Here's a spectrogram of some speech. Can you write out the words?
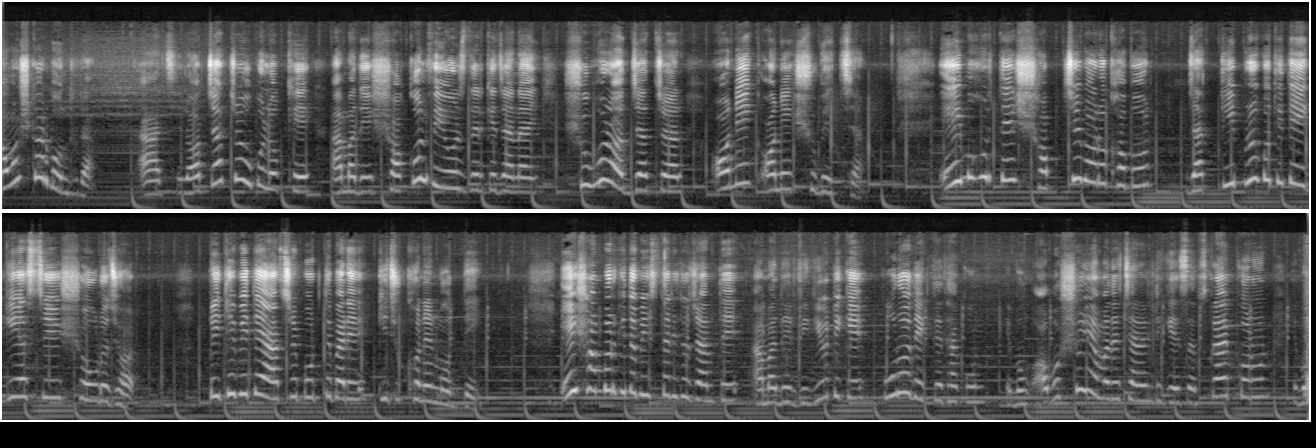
নমস্কার বন্ধুরা। আজ রথযাত্রা উপলক্ষে আমাদের সকল ভিউয়ার্সদেরকে জানাই শুভ রথযাত্রার অনেক অনেক শুভেচ্ছা। এই মুহূর্তে সবচেয়ে বড় খবর যা তীব্র গতিতে এগিয়ে আসছে সৌরঝড়। পৃথিবীতে আছড়ে পড়তে পারে কিছুক্ষণের মধ্যেই। এই সম্পর্কিত বিস্তারিত জানতে আমাদের ভিডিওটিকে পুরো দেখতে থাকুন এবং অবশ্যই আমাদের চ্যানেলটিকে সাবস্ক্রাইব করুন এবং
